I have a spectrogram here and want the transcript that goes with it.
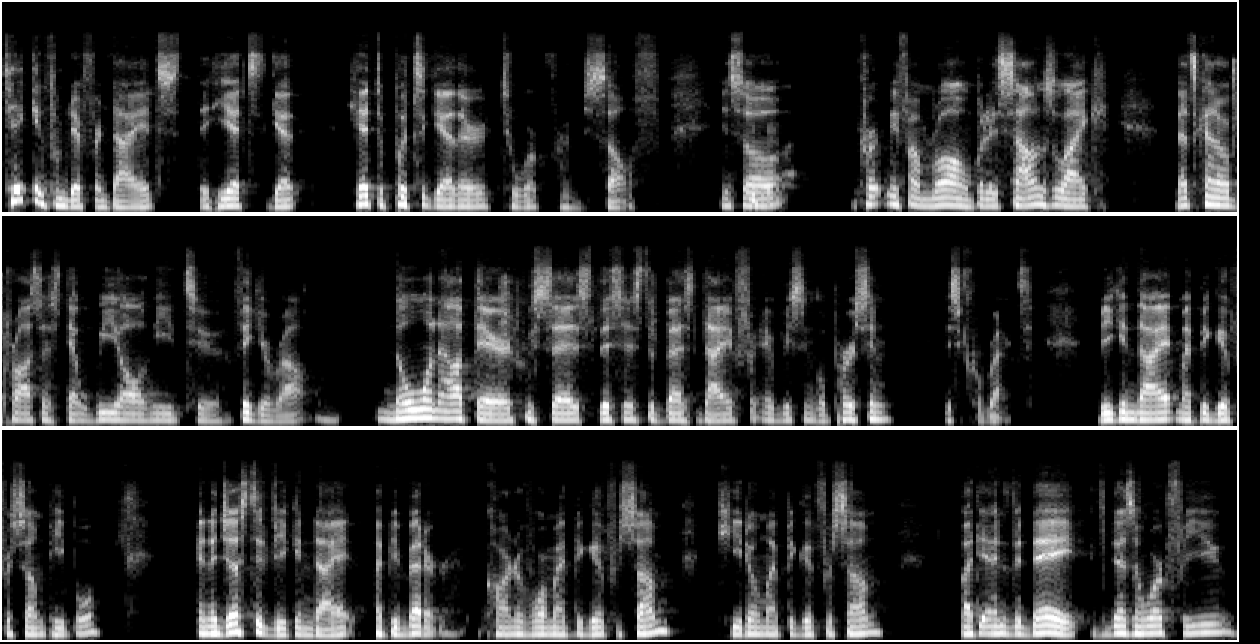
taken from different diets that he had to get he had to put together to work for himself. And so, mm-hmm. correct me if I'm wrong, but it sounds like that's kind of a process that we all need to figure out. No one out there who says this is the best diet for every single person is correct. Vegan diet might be good for some people an adjusted vegan diet might be better. Carnivore might be good for some, keto might be good for some. But at the end of the day, if it doesn't work for you,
